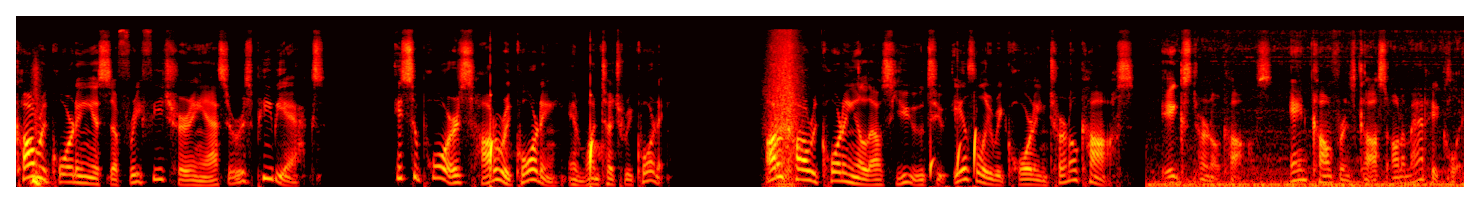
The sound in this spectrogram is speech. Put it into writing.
Call recording is a free feature in Yeastar S PBX. It supports auto recording and one touch recording. Auto call recording allows you to easily record internal calls, external calls, and conference calls automatically.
